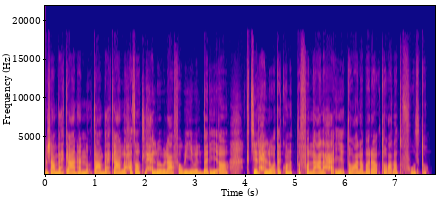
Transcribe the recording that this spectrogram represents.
مش عم بحكي عن هالنقطة عم بحكي عن اللحظات الحلوة والعفوية والبريئة. كتير حلوة وقت يكون الطفل على حقيقته وعلى براءته وعلى طفولته.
